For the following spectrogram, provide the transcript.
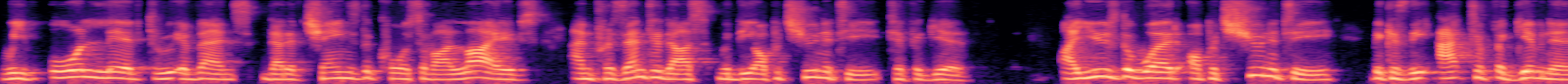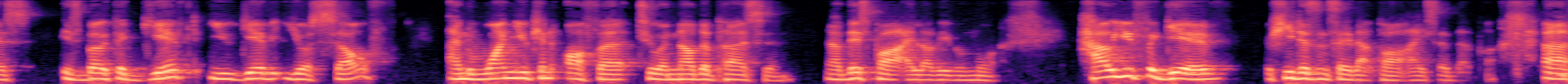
we've all lived through events that have changed the course of our lives and presented us with the opportunity to forgive. I use the word opportunity because the act of forgiveness is both a gift you give yourself and one you can offer to another person. Now, this part I love even more how you forgive she doesn't say that part i said that part uh,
